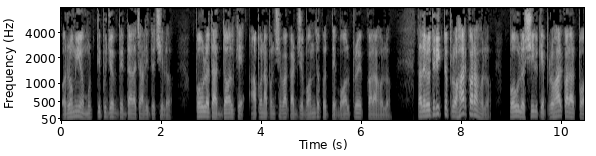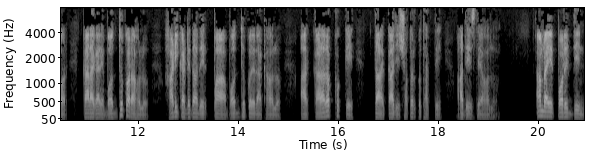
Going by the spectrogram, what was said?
ও রোমিও মূর্তিপূজকদের দ্বারা চালিত ছিল। পৌল তার দলকে আপন আপন সেবাকার্য বন্ধ করতে বল প্রয়োগ করা হল। তাদের অতিরিক্ত প্রহার করা হল। পৌল শিলকে প্রহার করার পর কারাগারে বদ্ধ করা হল, হাড়ি কাটে তাদের পা বদ্ধ করে রাখা হল, আর কারারক্ষককে তার কাজে সতর্ক থাকতে আদেশ দেওয়া হল। আমরা এর পরের দিন,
